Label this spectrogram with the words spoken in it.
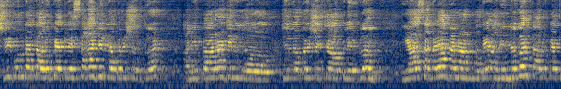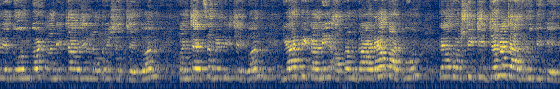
श्रीगोंदा तालुक्यातले सहा जिल्हा परिषद गट आणि बारा जिल्हा जिल्हा परिषदचे आपले गण या सगळ्या गणांमध्ये आणि नगर तालुक्यातले दोन गट आणि चार जिल्हा परिषदचे गण पंचायत समितीचे गण या ठिकाणी आपण गाड्या पाठवून त्या गोष्टीची जनजागृती केली.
